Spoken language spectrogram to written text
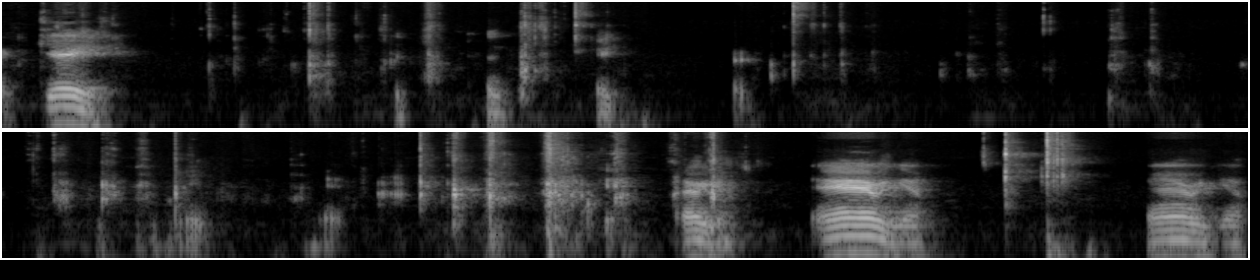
Okay. There we go. There we go. There we go.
